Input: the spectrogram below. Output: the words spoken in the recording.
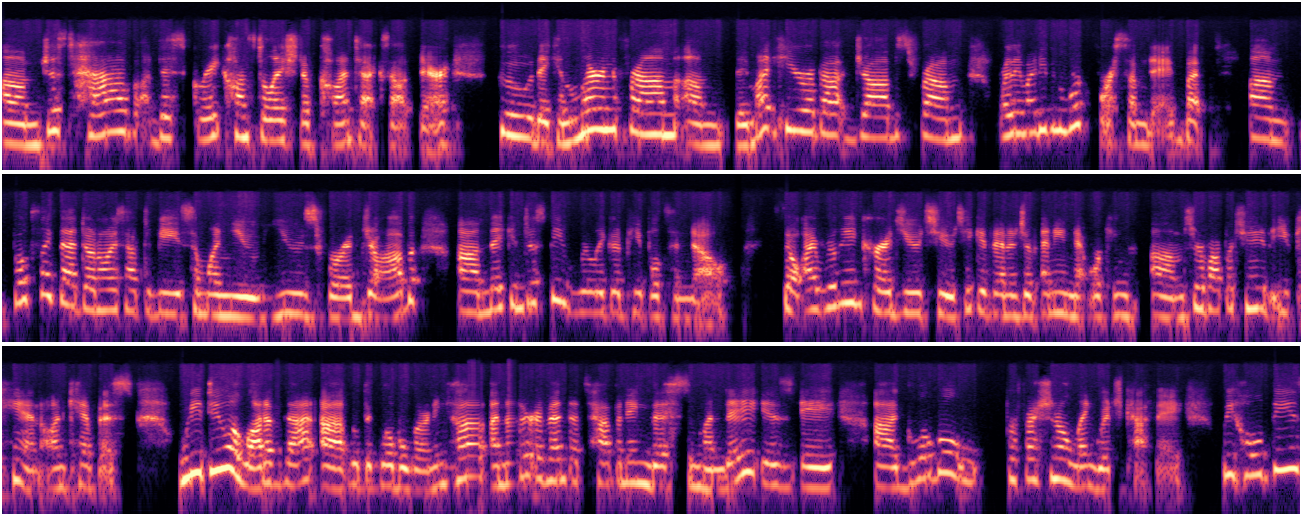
Um, just have this great constellation of contacts out there who they can learn from, um, they might hear about jobs from, or they might even work for someday. But um, folks like that don't always have to be someone you use for a job. Um, they can just be really good people to know. So I really encourage you to take advantage of any networking um, sort of opportunity that you can on campus. We do a lot of that uh, with the Global Learning Hub. Another event that's happening this Monday is a uh, global professional language cafe. We hold these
